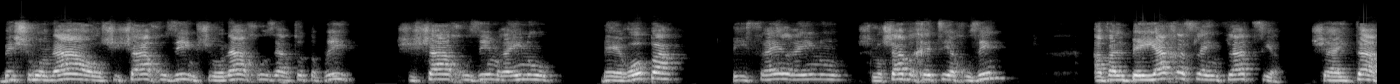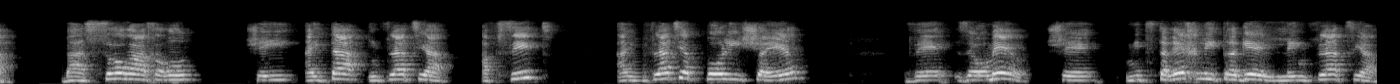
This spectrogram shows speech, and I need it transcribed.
בשמונה או שישה אחוזים, שמונה אחוז זה ארצות הברית, שישה אחוזים ראינו באירופה, בישראל ראינו שלושה וחצי אחוזים, אבל ביחס לאינפלציה שהייתה בעשור האחרון, שהיא הייתה אינפלציה אפסית, האינפלציה פה להישאר, וזה אומר שנצטרך להתרגל לאינפלציה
